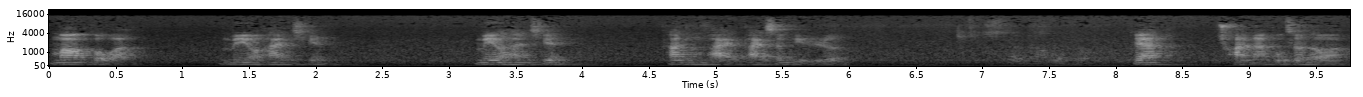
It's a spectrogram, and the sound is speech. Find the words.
猫狗啊，没有汗腺，没有汗腺，它怎么排排身体的热？对啊，喘啊，骨舌头啊，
